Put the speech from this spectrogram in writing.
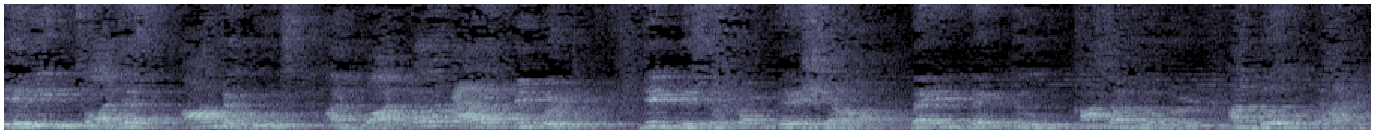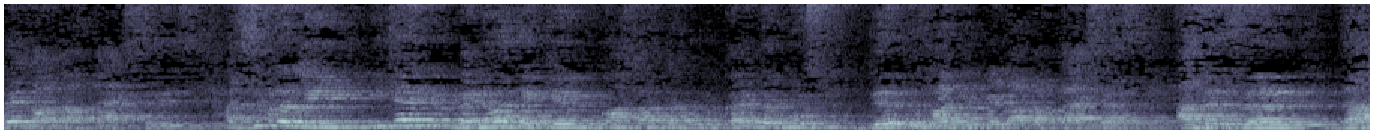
levying charges on the goods and whatever Arab people did business from Asia, when it went to Constantinople, and those people had to pay a lot of taxes. And similarly, people, whenever they came to Constantinople to collect the goods, they too had to pay a lot of taxes. As a result, the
